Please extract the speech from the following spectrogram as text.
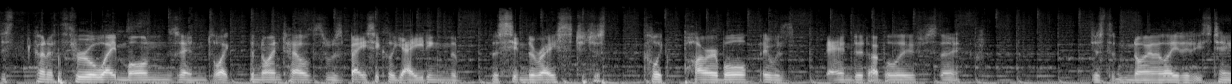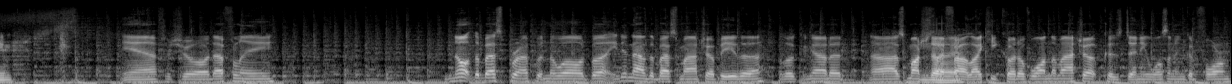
just kind of threw away Mons and like the Ninetales was basically aiding the the Cinderace to just click Pyro Ball. It was banded, I believe, so just annihilated his team. Yeah, for sure. Definitely not the best prep in the world, but he didn't have the best matchup either, looking at it. Uh, as much as I felt like he could have won the matchup because Denny wasn't in good form.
